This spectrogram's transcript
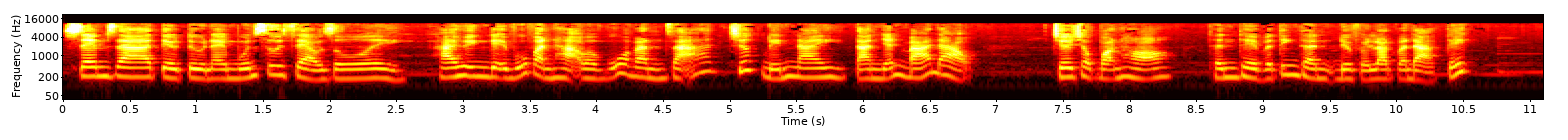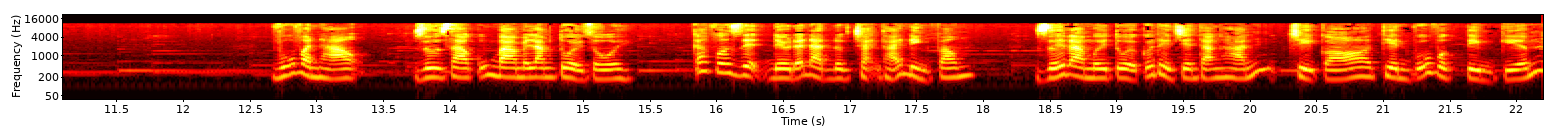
Xem ra tiểu tử này muốn xui xẻo rồi. Hai huynh đệ Vũ Văn Hạo và Vũ Văn Giã trước đến nay tàn nhẫn bá đạo. Chơi chọc bọn họ, thân thể và tinh thần đều phải lọt vào đả kích. Vũ Văn Hạo, dù sao cũng 35 tuổi rồi, các phương diện đều đã đạt được trạng thái đỉnh phong. Dưới 30 tuổi có thể chiến thắng hắn, chỉ có thiên vũ vực tìm kiếm.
